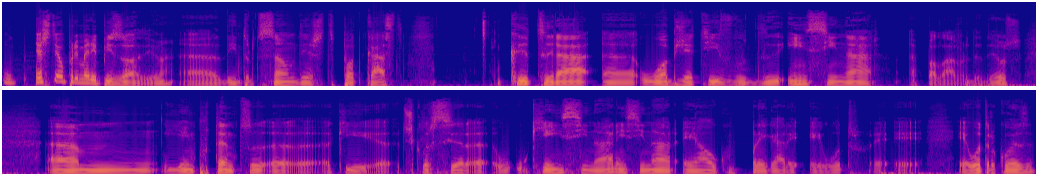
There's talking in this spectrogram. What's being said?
um, este é o primeiro episódio uh, de introdução deste podcast que terá uh, o objetivo de ensinar a palavra de Deus. Um, e é importante uh, aqui uh, esclarecer uh, o, o, que é ensinar. Ensinar é algo, pregar é, é outro, é, é, é, outra coisa.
